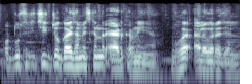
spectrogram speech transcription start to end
और दूसरी चीज़ जो गाइज़ हमें इसके अंदर ऐड करनी है, वो है एलोवेरा जेल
